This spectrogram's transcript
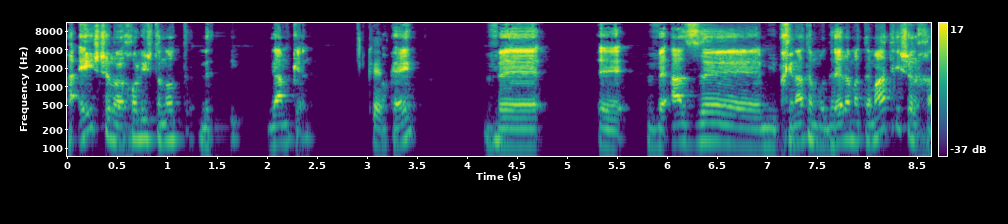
ה-A שלו יכול להשתנות ל-T גם כן. כן. אוקיי? ו, אה, ואז אה, מבחינת המודל המתמטי שלך,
